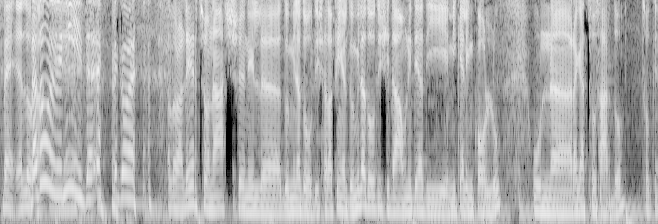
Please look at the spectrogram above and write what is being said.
Beh, allora, da dove eh, venite? Allora, l'Ercio nasce nel 2012, alla fine del 2012 da un'idea di Michele Incollu, un eh, ragazzo sardo. So che,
